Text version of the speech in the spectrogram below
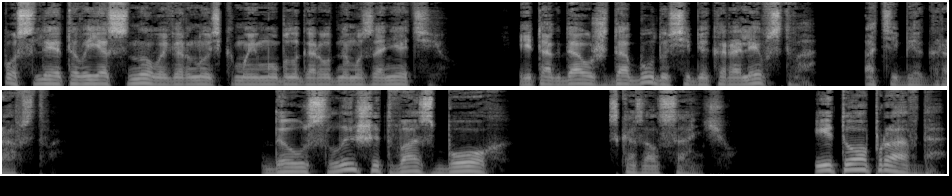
После этого я снова вернусь к моему благородному занятию, и тогда уж добуду себе королевство, а тебе графство. Да услышит вас Бог, сказал Санчо. И то правда.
